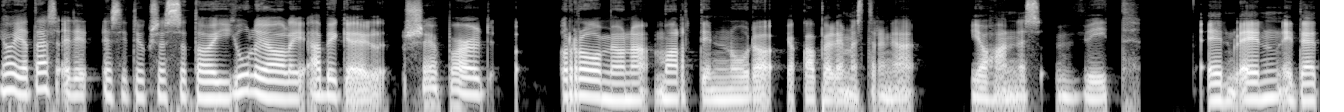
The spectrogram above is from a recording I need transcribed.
Joo, ja tässä esityksessä toi Julia oli Abigail Shepard, Romeona Martin Nudo ja kapellimestarina Johannes Witt. En, en itse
